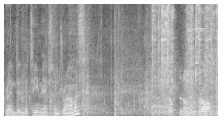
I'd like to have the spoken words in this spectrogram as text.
Brent and the team have some dramas. Dropped it on the rock.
